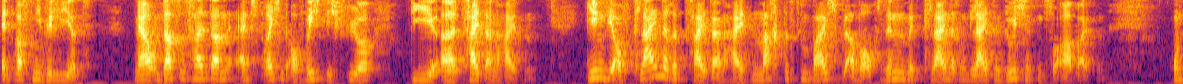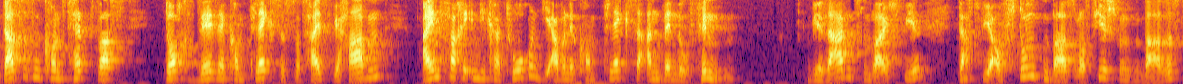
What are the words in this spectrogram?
etwas nivelliert. Ja, und das ist halt dann entsprechend auch wichtig für die äh, Zeiteinheiten. Gehen wir auf kleinere Zeiteinheiten, macht es zum Beispiel aber auch Sinn, mit kleineren gleitenden Durchschnitten zu arbeiten. Und das ist ein Konzept, was doch sehr, sehr komplex ist. Das heißt, wir haben einfache Indikatoren, die aber eine komplexe Anwendung finden. Wir sagen zum Beispiel, dass wir auf Stundenbasis oder auf 4-Stunden-Basis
